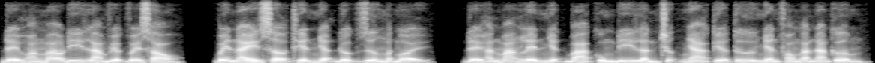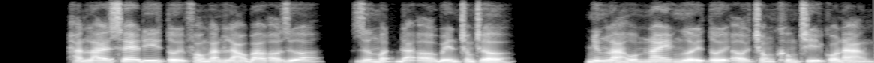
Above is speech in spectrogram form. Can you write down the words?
Để hoàng mao đi làm việc về sau, bên này sở thiên nhận được dương mật mời, để hắn mang lên nhiệt ba cùng đi lần trước nhà kia tư nhân phòng ăn ăn cơm hắn lái xe đi tới phòng ăn lão bao ở giữa, dương mật đã ở bên trong chờ. Nhưng là hôm nay người tới ở trong không chỉ có nàng,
